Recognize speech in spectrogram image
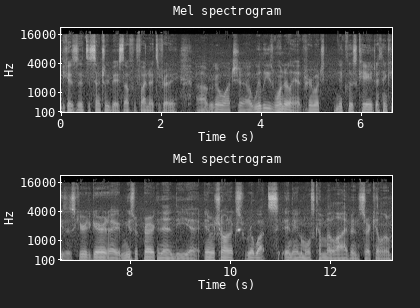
because it's essentially based off of Five Nights at Freddy. Uh, we're gonna watch uh, Willy's Wonderland. Pretty much Nicolas Cage. I think he's a security guard at an amusement park, and then the uh, animatronics, robots, and animals come alive and start killing him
